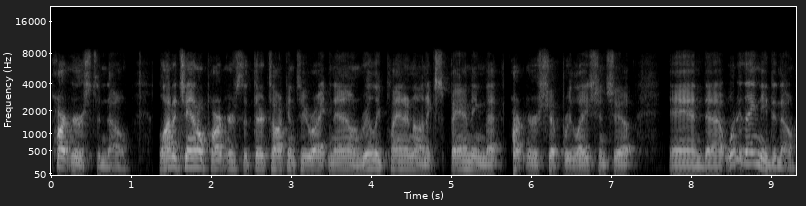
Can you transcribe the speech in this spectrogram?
partners to know? A lot of channel partners that they're talking to right now and really planning on expanding that partnership relationship. And uh, what do they need to know?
